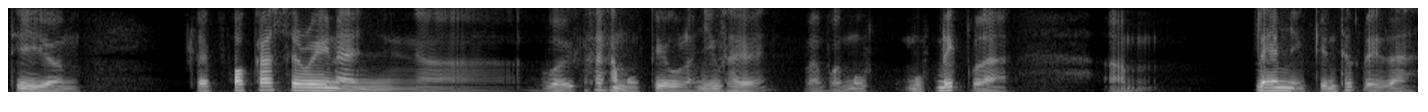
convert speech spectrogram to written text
Thì um, cái podcast series này uh, với khách hàng mục tiêu là như thế và với mục mục đích là um, đem những kiến thức đấy ra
